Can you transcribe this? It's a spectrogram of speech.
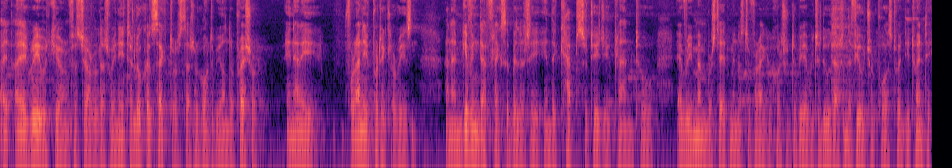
I, I agree with Kieran Fitzgerald that we need to look at sectors that are going to be under pressure in any for any particular reason. And I'm giving that flexibility in the CAP strategic plan to every member state minister for agriculture to be able to do that in the future post 2020.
